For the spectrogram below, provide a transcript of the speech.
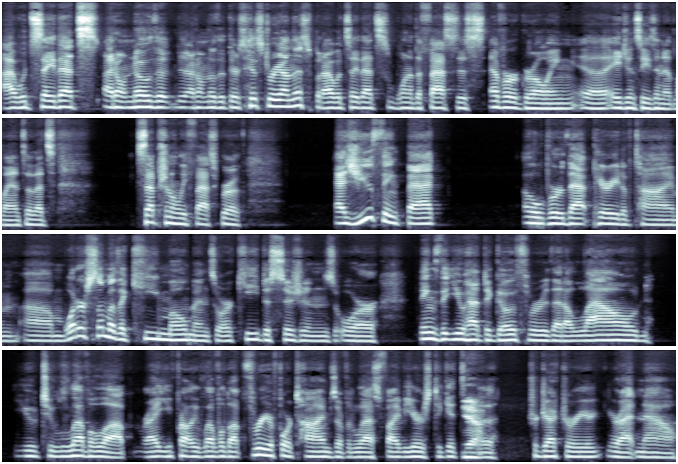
I would say that's I don't know that I don't know that there's history on this, but I would say that's one of the fastest ever growing uh, agencies in Atlanta. That's exceptionally fast growth. As you think back over that period of time, um, what are some of the key moments or key decisions or things that you had to go through that allowed you to level up? Right, you probably leveled up three or four times over the last five years to get to yeah. the trajectory you're at now.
